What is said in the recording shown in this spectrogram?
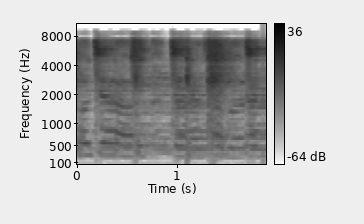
kau jauh dengan sabar dan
